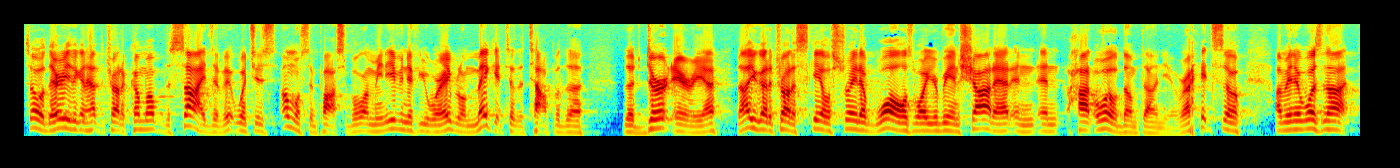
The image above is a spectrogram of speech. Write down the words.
so they're either going to have to try to come up the sides of it, which is almost impossible. I mean, even if you were able to make it to the top of the, the dirt area, now you've got to try to scale straight up walls while you're being shot at and, and hot oil dumped on you, right? So, I mean, it was not,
